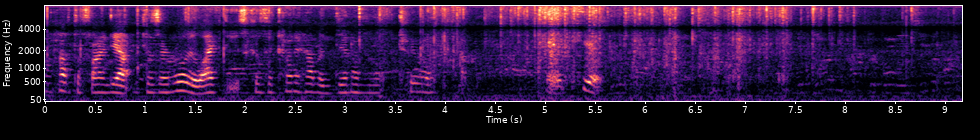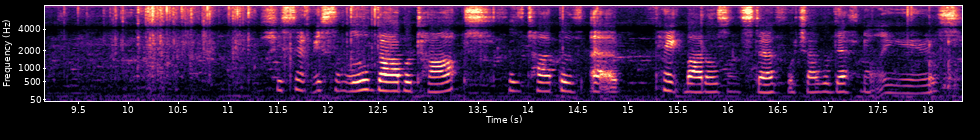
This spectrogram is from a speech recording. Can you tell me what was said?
I'll have to find out because I really like these because they kind of have a denim look to them. Really cute. She sent me some little dauber tops for the top of uh, paint bottles and stuff, which I will definitely use.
